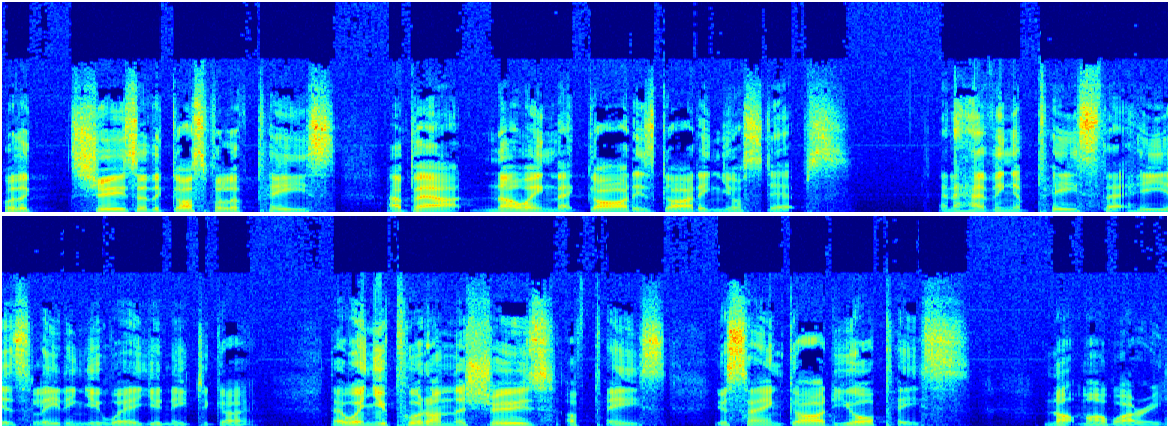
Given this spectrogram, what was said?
Well, the shoes of the gospel of peace about knowing that God is guiding your steps and having a peace that He is leading you where you need to go. That when you put on the shoes of peace, you're saying, God, your peace, not my worry.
